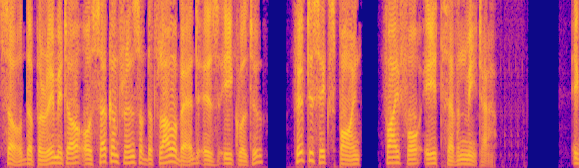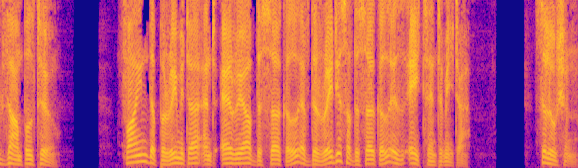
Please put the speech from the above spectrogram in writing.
So, the perimeter or circumference of the flower bed is equal to 56.5487 meter. Example 2. Find the perimeter and area of the circle if the radius of the circle is 8 centimeter. Solution.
